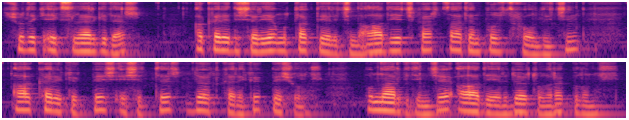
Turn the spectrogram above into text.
Şuradaki eksiler gider. a kare dışarıya mutlak değer içinde a diye çıkar. Zaten pozitif olduğu için a karekök 5 eşittir 4 karekök 5 olur. Bunlar gidince a değeri 4 olarak bulunur.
